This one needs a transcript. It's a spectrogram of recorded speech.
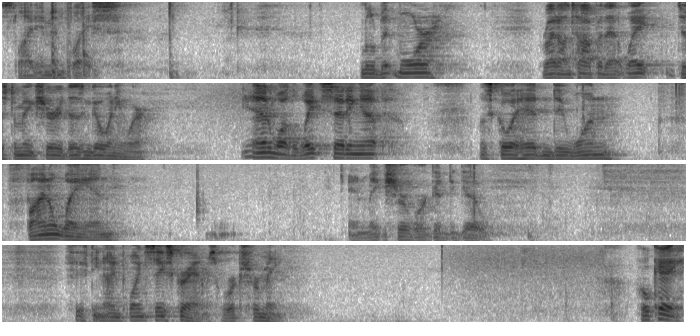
Slide him in place. A little bit more right on top of that weight just to make sure it doesn't go anywhere. And while the weight's setting up, let's go ahead and do one final weigh-in and make sure we're good to go. 59.6 grams works for me. Okay,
